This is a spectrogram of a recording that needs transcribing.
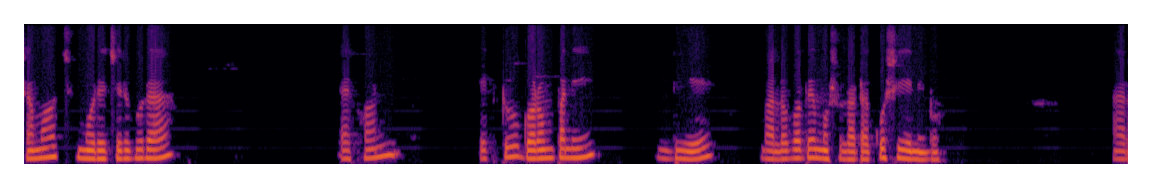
চামচ মরিচের গুঁড়া। এখন একটু গরম পানি দিয়ে ভালোভাবে মশলাটা কষিয়ে নেব। আর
